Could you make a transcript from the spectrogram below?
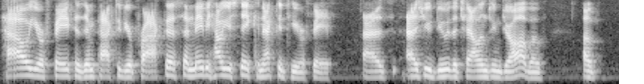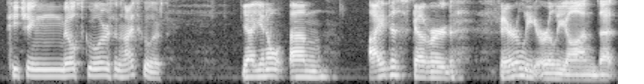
how your faith has impacted your practice and maybe how you stay connected to your faith as as you do the challenging job of of teaching middle schoolers and high schoolers? Yeah, you know, um, I discovered fairly early on that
